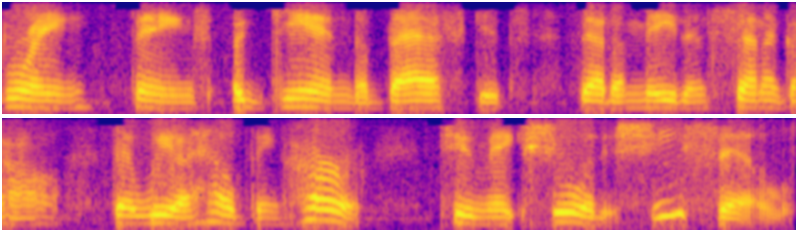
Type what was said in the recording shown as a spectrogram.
bring things, again, the baskets that are made in Senegal that we are helping her to make sure that she sells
